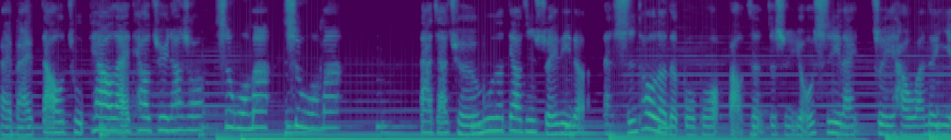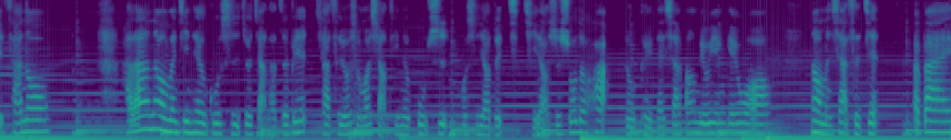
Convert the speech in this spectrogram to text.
白白到处跳来跳去，他说：“是我吗？是我吗？”大家全部都掉进水里了，但湿透了的波波保证这是有史以来最好玩的野餐哦。好啦，那我们今天的故事就讲到这边，下次有什么想听的故事，或是要对琪琪老师说的话，都可以在下方留言给我哦。那我们下次见，拜拜。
